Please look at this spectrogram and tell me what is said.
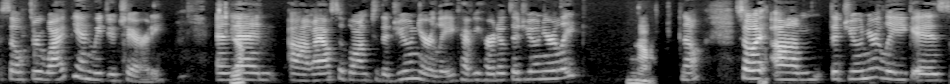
so through YPN, we do charity. And yep. then um, I also belong to the Junior League. Have you heard of the Junior League? No. No. So um, the Junior League is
